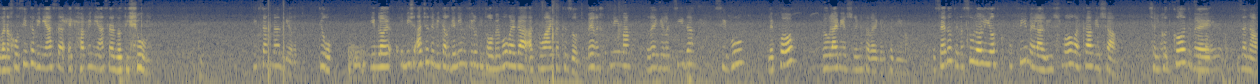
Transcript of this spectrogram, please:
טוב, אנחנו עושים את הוויניאסה, את הוויניאסה הזאת שוב. היא קצת מאתגרת. תראו, אם לא, אם מיש, עד שאתם מתארגנים אפילו תתרוממו רגע, התנועה הייתה כזאת, ברך פנימה, רגל הצידה, סיבוב, לפה, ואולי מיישרים את הרגל קדימה. בסדר? תנסו לא להיות כפופים, אלא לשמור על קו ישר של קודקוד וזנב.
